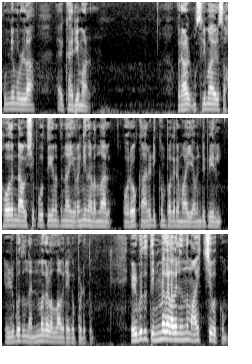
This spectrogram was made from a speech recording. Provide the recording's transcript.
പുണ്യമുള്ള കാര്യമാണ്. ഒരാൾ മുസ്ലിമായ ഒരു സഹോദരന്റെ ആവശ്യപൂർത്തീകരണത്തിനായി ഇറങ്ങി നടന്നാൽ ഓരോ കാലടിക്കും പകരമായി അവന്റെ പേരിൽ എഴുപത് നന്മകൾ അള്ളാഹു രേഖപ്പെടുത്തും. എഴുപത് തിന്മകൾ അവനിൽ നിന്നും അയച്ചു വെക്കും.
